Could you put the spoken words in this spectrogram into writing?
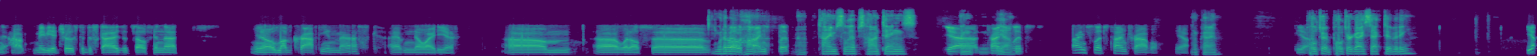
Uh, maybe it chose to disguise itself in that, you know, Lovecraftian mask. I have no idea. Um, uh, what else? Uh, What about oh, time slip? Uh, time slips, hauntings. Yeah, Think- time yeah. slips, time slips, time travel. Yeah, Okay. yeah, Polter poltergeist activity. Yep.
